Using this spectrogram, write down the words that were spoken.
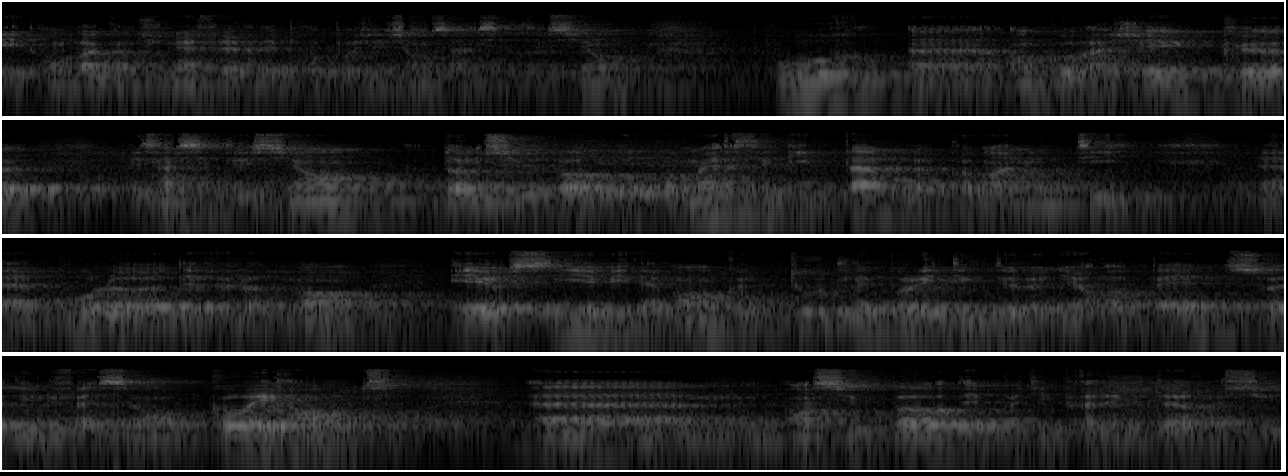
et on va continuer à faire des propositions aux institutions pour euh, encourager que les institutions donnent support au commerce équitable comme un outil euh, pour le développement et aussi évidemment que toutes les politiques de l'Union européenne soient d'une façon cohérente euh, en support des petits producteurs au sud.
